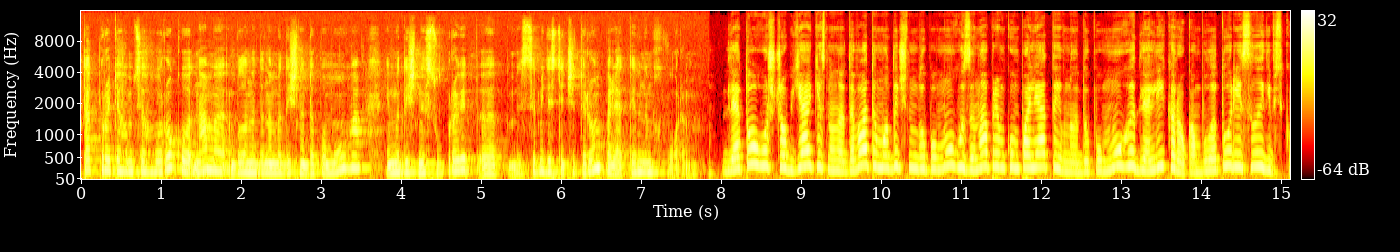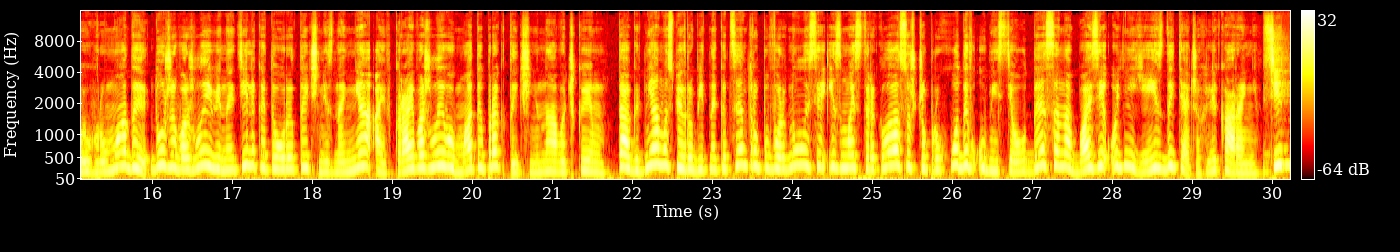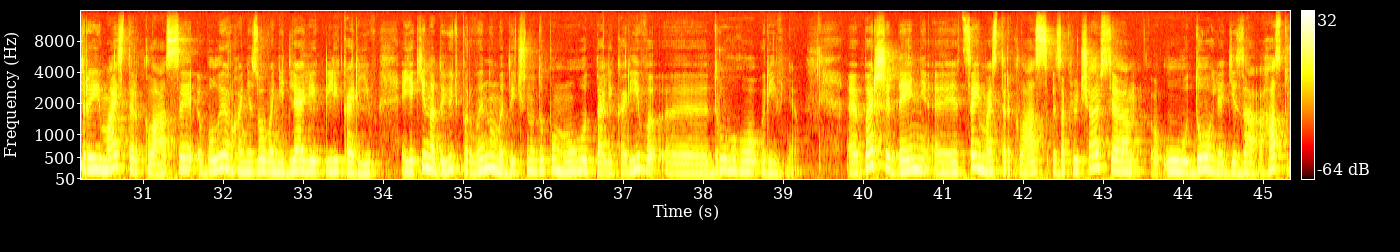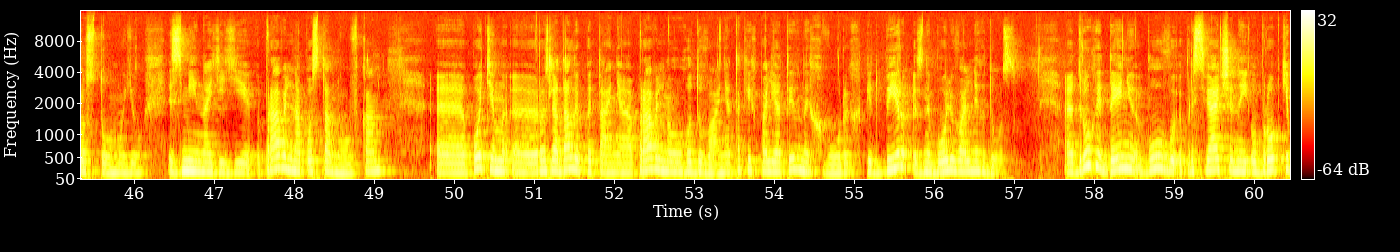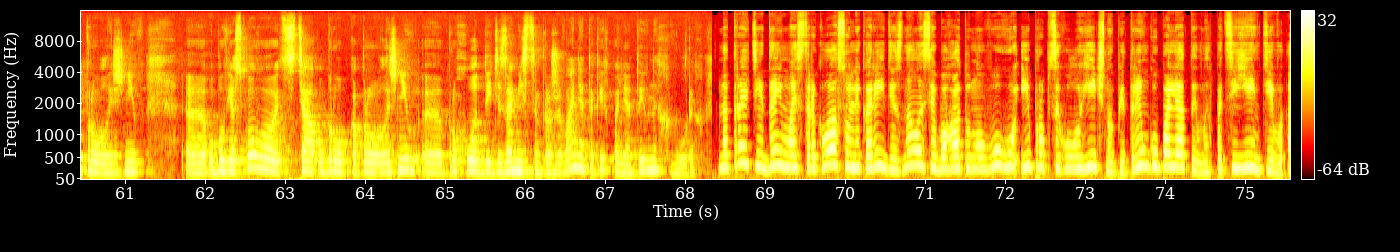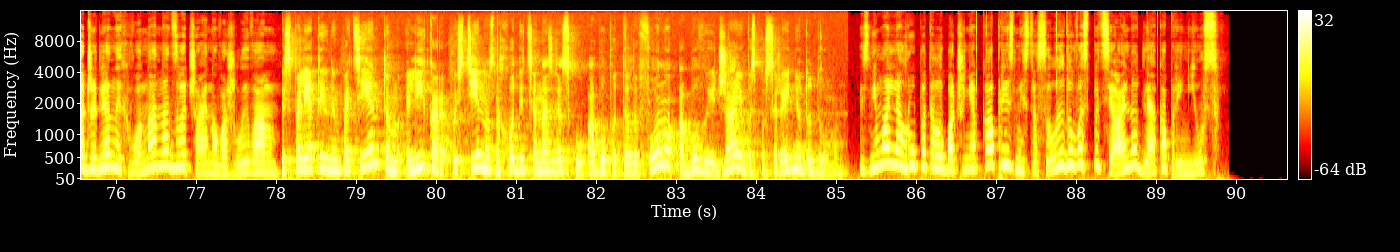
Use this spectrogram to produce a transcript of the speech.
Так, протягом цього року нами була надана медична допомога і медичний супровід е, 74 паліативним хворим. Для того, щоб якісно надавати медичну допомогу за напрямком паліативної допомоги для лікарок амбулаторії Селидівської громади, дуже важливі не тільки теоретичні знання, а й вкрай важливо мати практичні навички. Так, днями співробітники центру повернулися із майстер-класу, що проходив у місті Одеса на базі однієї з дитячих лікарень. Ці три майстер-класи були організовані для лікарів, які надають первинну медичну допомогу та лікарів е, другого рівня. Е, Перший день е, цей майстер-клас заключався у догляді за гастростомою, зміна її, правильна постановка. Е, Потім розглядали питання правильного годування таких паліативних хворих, підбір знеболювальних доз. Другий день був присвячений обробці пролежнів. Е, Обов'язково ця обробка пролежнів е, проходить за місцем проживання таких паліативних хворих. На третій день майстер-класу лікарі дізналися багато нового і про психологічну підтримку паліативних пацієнтів, адже для них вона надзвичайно важлива. З паліативним пацієнтом лікар постійно знаходиться на зв'язку або по телефону, або виїжджає безпосередньо додому. Знімальна група телебачення Капрі з міста Селидове спеціально для Капрі Ньюс.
